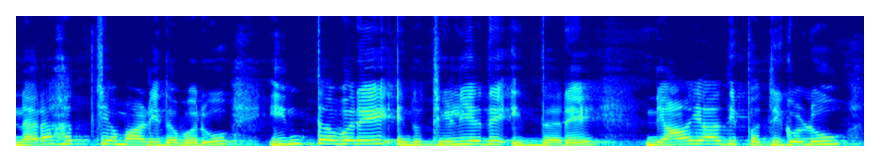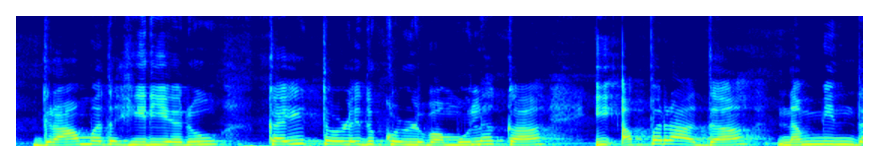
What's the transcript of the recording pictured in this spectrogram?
ನರಹತ್ಯೆ ಮಾಡಿದವರು ಇಂಥವರೇ ಎಂದು ತಿಳಿಯದೇ ಇದ್ದರೆ ನ್ಯಾಯಾಧಿಪತಿಗಳು, ಗ್ರಾಮದ ಹಿರಿಯರು, ಕೈ ತೊಳೆದುಕೊಳ್ಳುವ ಮೂಲಕ ಈ ಅಪರಾಧ ನಮ್ಮಿಂದ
